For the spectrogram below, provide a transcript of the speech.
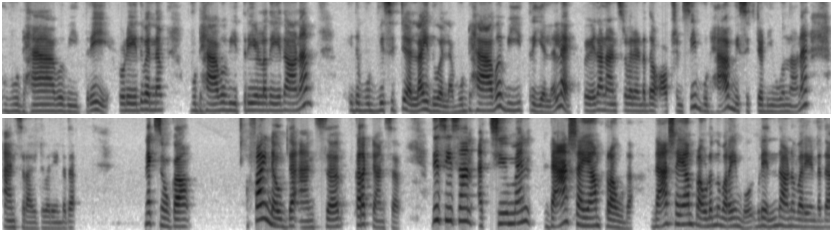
would have V three അപ്പോൾ ഇവിടെ ഏത് വരണം? വുഡ് ഹാവ് വി ത്രീ ഉള്ളത് ഏതാണ്? ഇത് വുഡ് വിസിറ്റ് അല്ല ഇതുമല്ല വുഡ് ഹാവ് വി ത്രീ അല്ല അല്ലേ? അപ്പോൾ ഏതാണ് ആൻസർ വരേണ്ടത്? Option C would have visited you എന്നാണ് ആൻസർ ആയിട്ട് വരേണ്ടത്. നെക്സ്റ്റ് നോക്കാം. Find out the answer correct answer this is an achievement dash I am proud dash I am proud എന്ന് പറയുമ്പോൾ ഇവിടെ എന്താണ് വരേണ്ടത്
